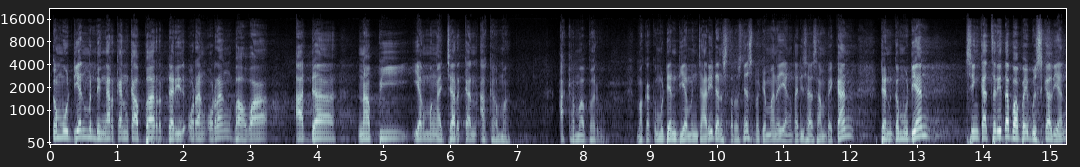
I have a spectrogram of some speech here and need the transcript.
kemudian mendengarkan kabar dari orang-orang bahwa ada nabi yang mengajarkan agama, agama baru. Maka kemudian dia mencari dan seterusnya sebagaimana yang tadi saya sampaikan dan kemudian singkat cerita Bapak Ibu sekalian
